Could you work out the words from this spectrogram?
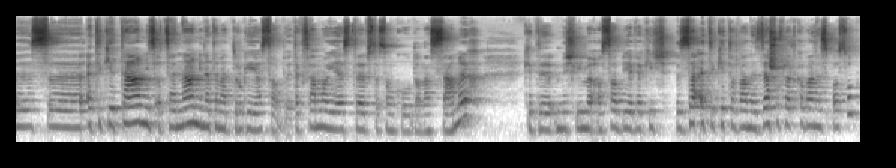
y, z etykietami, z ocenami na temat drugiej osoby. Tak samo jest w stosunku do nas samych, kiedy myślimy o sobie w jakiś zaetykietowany, zaszufladkowany sposób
